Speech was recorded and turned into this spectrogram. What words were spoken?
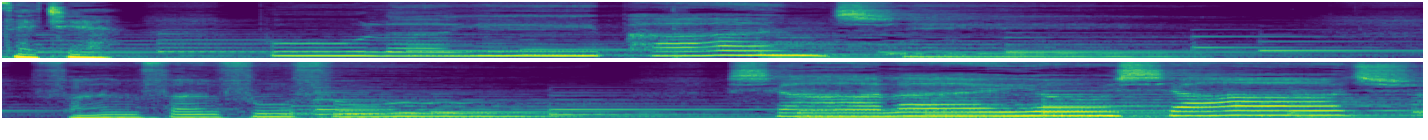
再见。不了一盘棋，反反复复下来又下去，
